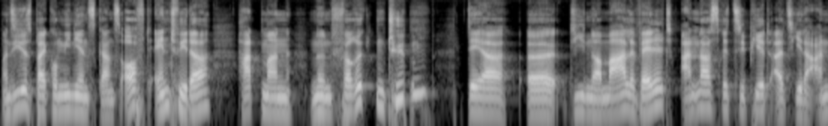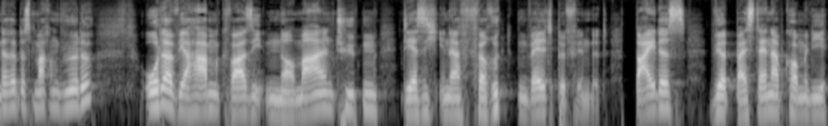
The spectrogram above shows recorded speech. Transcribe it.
Man sieht es bei Comedians ganz oft. Entweder hat man einen verrückten Typen, der äh, die normale Welt anders rezipiert, als jeder andere das machen würde. Oder wir haben quasi einen normalen Typen, der sich in einer verrückten Welt befindet. Beides wird bei Stand-up-Comedy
